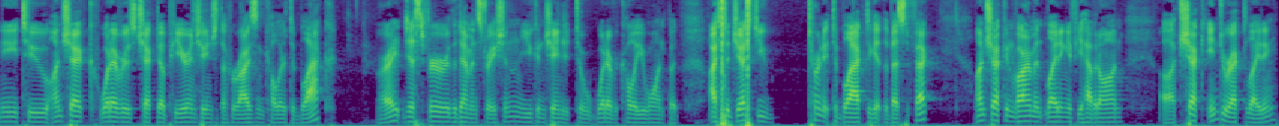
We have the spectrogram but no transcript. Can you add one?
You need to uncheck whatever is checked up here and change the horizon color to black. Alright, just for the demonstration, you can change it to whatever color you want, but I suggest you turn it to black to get the best effect. Uncheck environment lighting if you have it on. Uh, check indirect lighting.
